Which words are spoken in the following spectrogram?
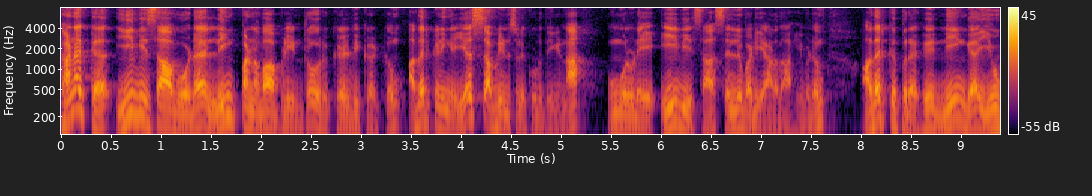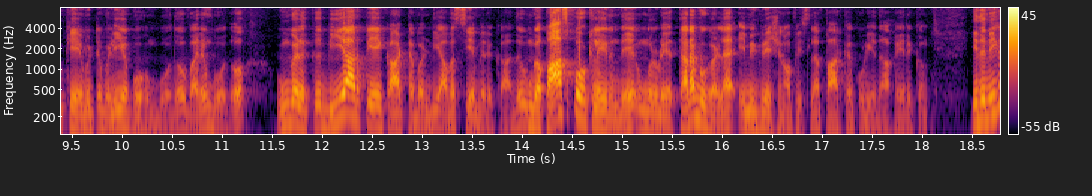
கணக்கை இ விசாவோட லிங்க் பண்ணவா அப்படின்ற ஒரு கேள்வி கேட்கும். அதற்கு நீங்கள் எஸ் அப்படின்னு சொல்லி கொடுத்தீங்கன்னா உங்களுடைய இ விசா செல்லுபடியானதாகிவிடும். அதற்கு பிறகு நீங்கள் யூகே விட்டு வெளியே போகும்போதோ வரும்போதோ உங்களுக்கு பிஆர்பிஐ காட்ட வேண்டிய அவசியம் இருக்காது. உங்கள் பாஸ்போர்ட்ல இருந்தே உங்களுடைய தரவுகளை இமிகிரேஷன் ஆஃபீஸில் பார்க்கக்கூடியதாக இருக்கும். இது மிக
